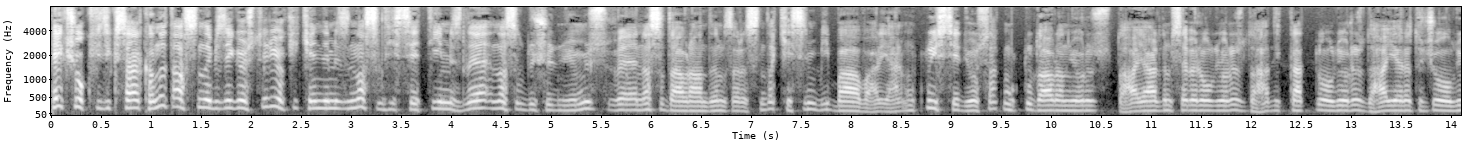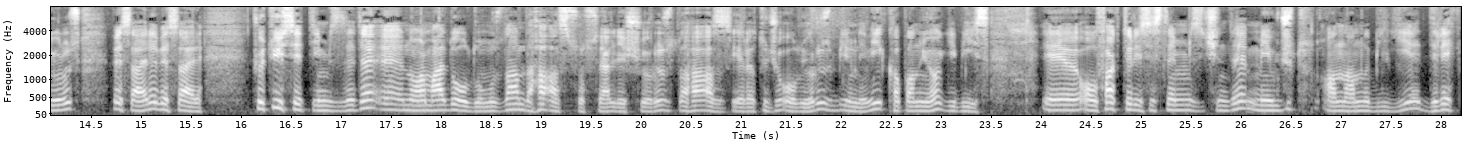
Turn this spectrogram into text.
Pek çok fiziksel kanıt aslında bize gösteriyor ki kendimizi nasıl hissettiğimizle nasıl düşündüğümüz ve nasıl davrandığımız arasında kesin bir bağ var. Yani mutlu hissediyorsak mutlu davranıyoruz, daha yardımsever oluyoruz, daha dikkatli oluyoruz, daha yaratıcı oluyoruz vesaire vesaire. Kötü hissettiğimizde de e, normalde olduğumuzdan daha az sosyalleşiyoruz, daha az yaratıcı oluyoruz. Bir nevi kapanıyor gibiyiz. E, olfaktörü sistemimiz içinde mevcut anlamlı bilgiye direkt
